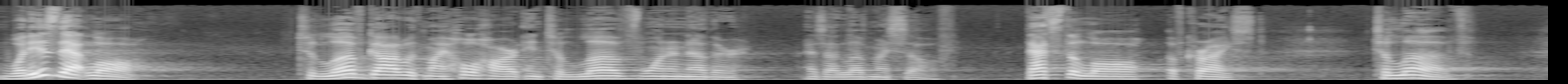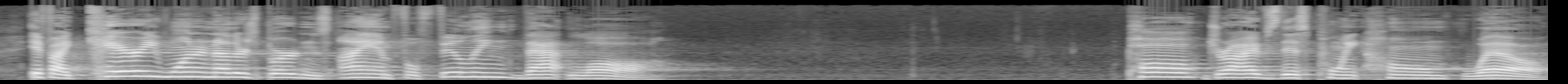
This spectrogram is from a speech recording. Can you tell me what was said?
what is that law? To love God with my whole heart and to love one another as I love myself. That's the law of Christ. To love. If I carry one another's burdens, I am fulfilling that law. Paul drives this point home well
